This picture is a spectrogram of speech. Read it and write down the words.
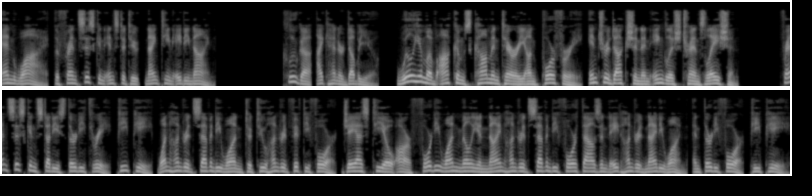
N.Y., The Franciscan Institute, 1989 Kluge, Eichhenner W. William of Occam's Commentary on Porphyry, Introduction and English Translation. Franciscan Studies 33, pp. 171–254, JSTOR 41974891, and 34, pp.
